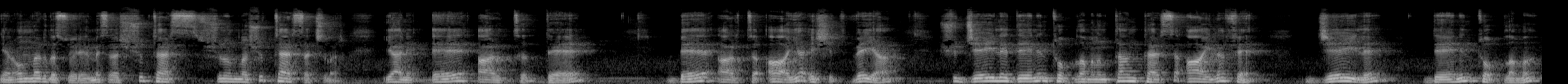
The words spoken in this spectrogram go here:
Yani onları da söyleyelim. Mesela şu ters, şununla şu ters açılar. Yani E artı D B artı A'ya eşit. Veya şu C ile D'nin toplamının tam tersi A ile F. C ile D'nin toplamı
